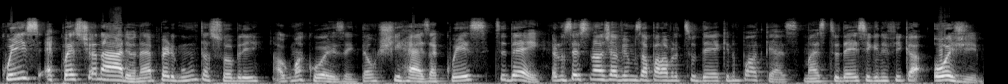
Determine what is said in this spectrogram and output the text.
Quiz é questionário, né? Pergunta sobre alguma coisa. Então, she has a quiz today. Eu não sei se nós já vimos a palavra today aqui no podcast, mas today significa hoje.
